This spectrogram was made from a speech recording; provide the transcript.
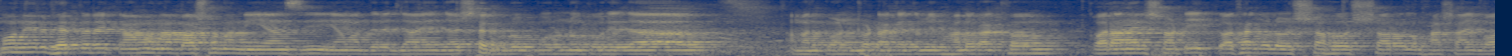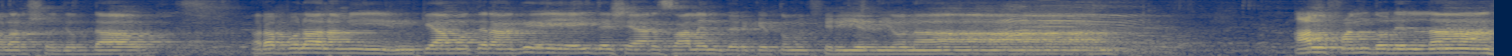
মনের ভেতরে কামনা বাসনা নিয়ে আসি। আমাদের যায় যা সেগুলো পূর্ণ করে দাও। আমার কণ্ঠটাকে তুমি ভালো রাখো। কোরআনের সঠিক কথাগুলো সহজ, সরল ভাষায় বলার সুযোগ দাও। রব্বুল আলমিন, কেয়ামতের আগে এই দেশে আর সালেমদেরকে তুমি ফিরিয়ে দিও না। আলহামদুলিল্লাহ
